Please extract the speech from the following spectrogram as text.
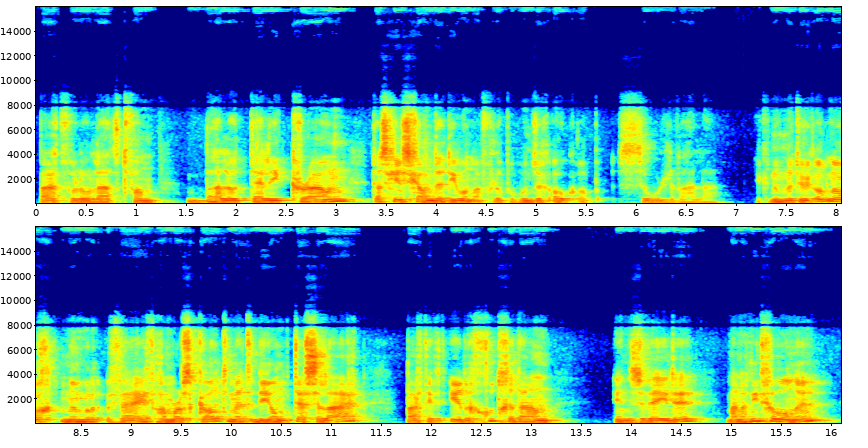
Paard verloor laatst van Balotelli Crown. Dat is geen schande, die won afgelopen woensdag ook op Solvalla. Ik noem natuurlijk ook nog nummer 5 Hammer Scott met Dion Tesselaar. Paard heeft het eerder goed gedaan in Zweden, maar nog niet gewonnen.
